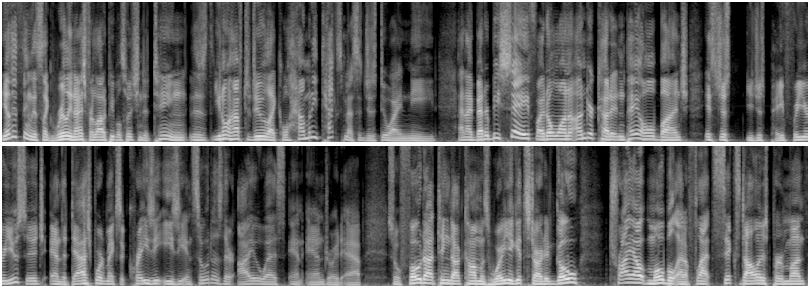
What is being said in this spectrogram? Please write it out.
the other thing that's like really nice for a lot of people switching to Ting is you don't have to do like, well, how many text messages do I need? And I better be safe. I don't want to undercut it and pay a whole bunch. It's just you just pay for your usage, and the dashboard makes it crazy easy, and so does their iOS and Android app. So faux.ting.com is where you get started. Go try out mobile at a flat $6 per month.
